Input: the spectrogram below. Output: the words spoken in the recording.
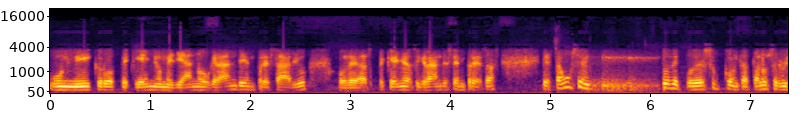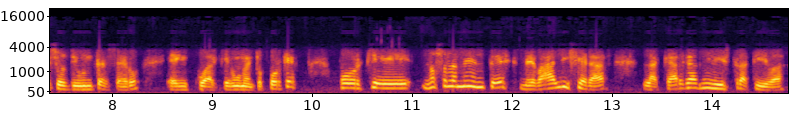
un micro, pequeño, mediano, grande empresario o de las pequeñas grandes empresas, estamos en de poder subcontratar los servicios de un tercero en cualquier momento. ¿Por qué? Porque no solamente me va a aligerar la carga administrativa,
